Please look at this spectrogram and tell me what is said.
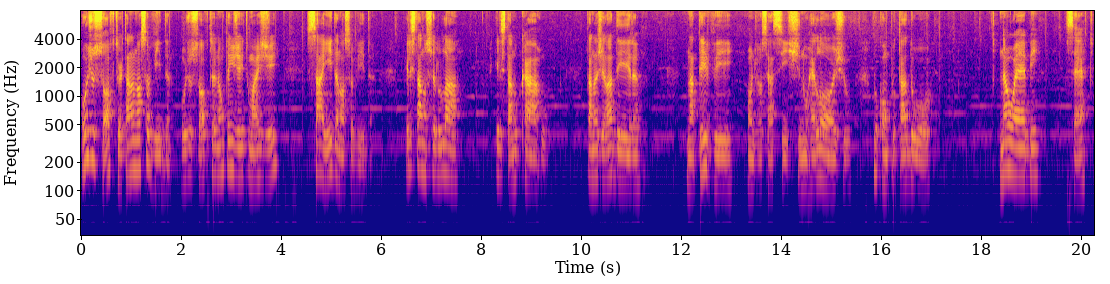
Hoje o software está na nossa vida. Hoje o software não tem jeito mais de sair da nossa vida. Ele está no celular, ele está no carro, está na geladeira, na TV, onde você assiste, no relógio, no computador, na web, certo?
